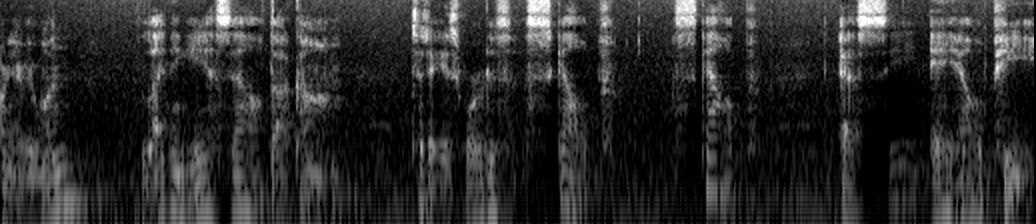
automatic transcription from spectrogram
Morning, everyone. LightningESL.com. Today's word is scalp. Scalp. S C A L P.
